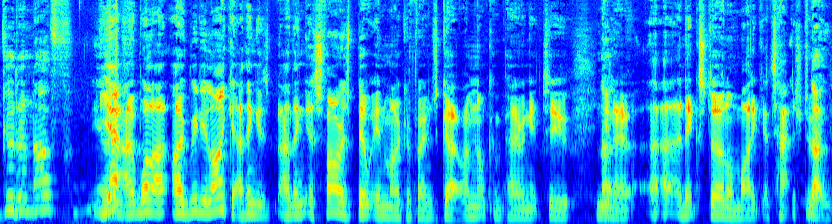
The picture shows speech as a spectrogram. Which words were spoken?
good enough? You know, yeah, I, well, I, I, really like it. I think it's. I think as far as built-in microphones go, I'm not comparing it to no. you know a, an external mic attached to no, it.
